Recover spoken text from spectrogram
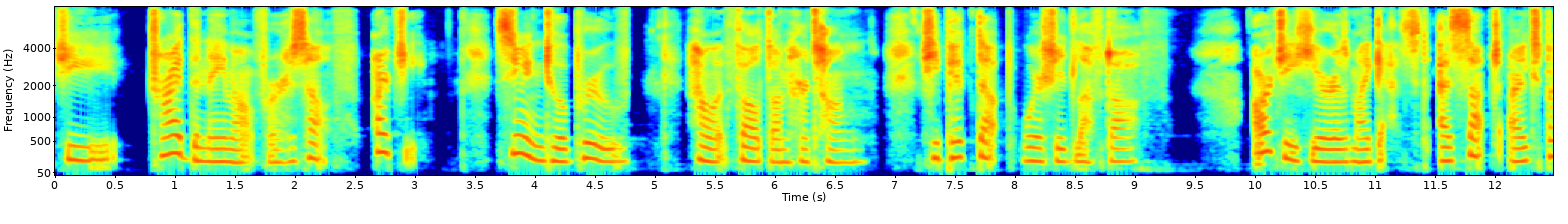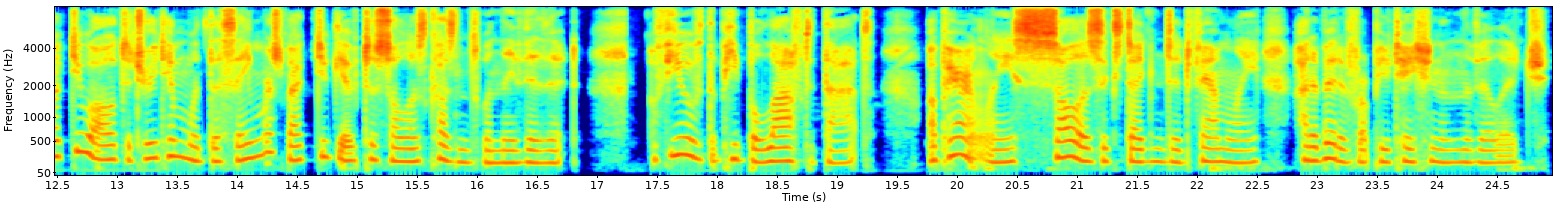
She tried the name out for herself, Archie seeming to approve how it felt on her tongue. She picked up where she'd left off. Archie here is my guest. As such, I expect you all to treat him with the same respect you give to Sola's cousins when they visit. A few of the people laughed at that. Apparently, Sola's extended family had a bit of reputation in the village.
